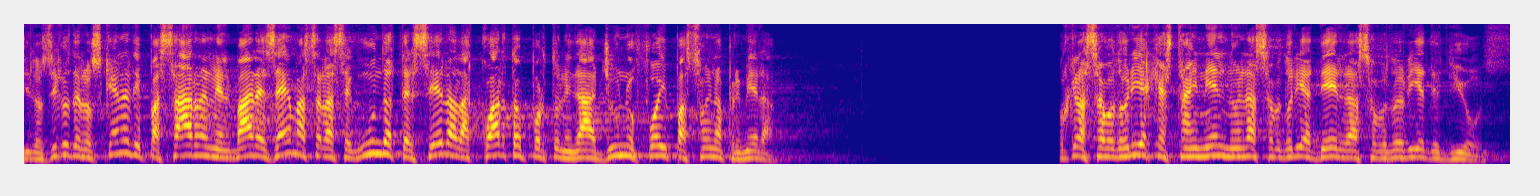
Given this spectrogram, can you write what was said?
y los hijos de los Kennedy pasaron en el bar Ezem hasta la segunda, tercera, la cuarta oportunidad. Juno fue y pasó en la primera. Porque la sabiduría que está en él no es la sabiduría de él, es la sabiduría de Dios.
